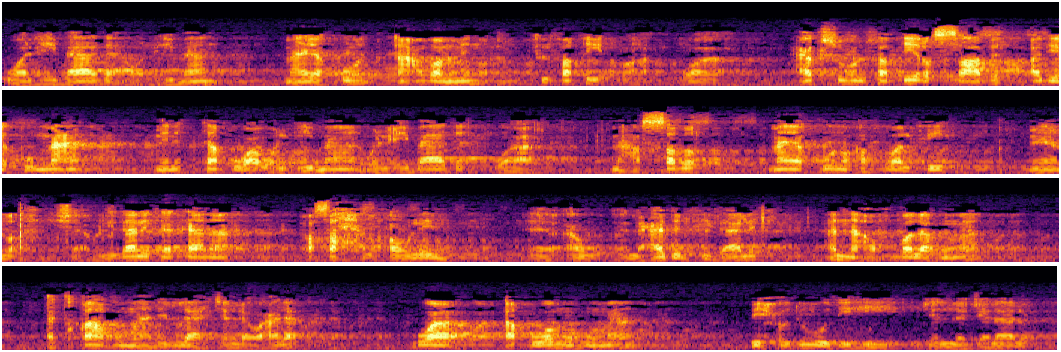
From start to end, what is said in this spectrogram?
والعبادة والإيمان ما يكون أعظم من الفقير وعكسه الفقير الصابر قد يكون معه من التقوى والإيمان والعبادة ومع الصبر ما يكون أفضل فيه من الغني ولذلك كان أصح القولين آه، أو العدل في ذلك أن أفضلهما أتقاهما لله جل وعلا وأقومهما بحدوده جل جلاله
